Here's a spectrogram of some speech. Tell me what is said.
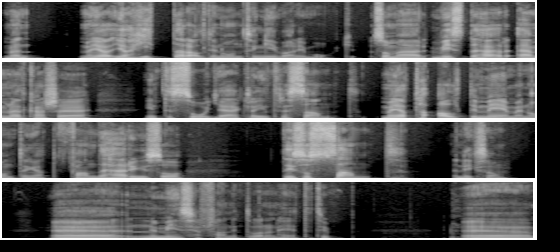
Men, men jag, jag hittar alltid någonting i varje bok. Som är, visst det här ämnet kanske är inte så jäkla intressant. Men jag tar alltid med mig någonting att fan det här är ju så, det är så sant. Liksom. Eh, nu minns jag fan inte vad den heter. Typ. Eh,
